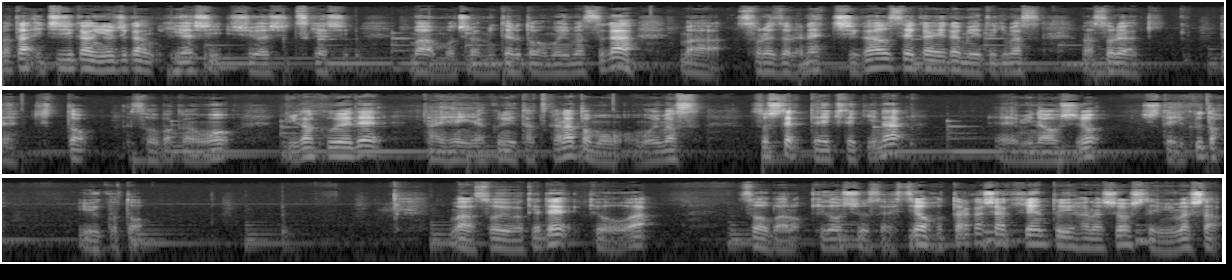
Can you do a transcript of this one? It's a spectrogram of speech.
また1時間4時間日足週足月足。まあもちろん見てると思いますがまあそれぞれね違う世界が見えてきます、まあ、それはねきっと相場感を磨く上で大変役に立つかなとも思います。そして定期的な、え見直しをしていくということ。まあそういうわけで今日は相場の軌道修正必要ほったらかしは危険という話をしてみました。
